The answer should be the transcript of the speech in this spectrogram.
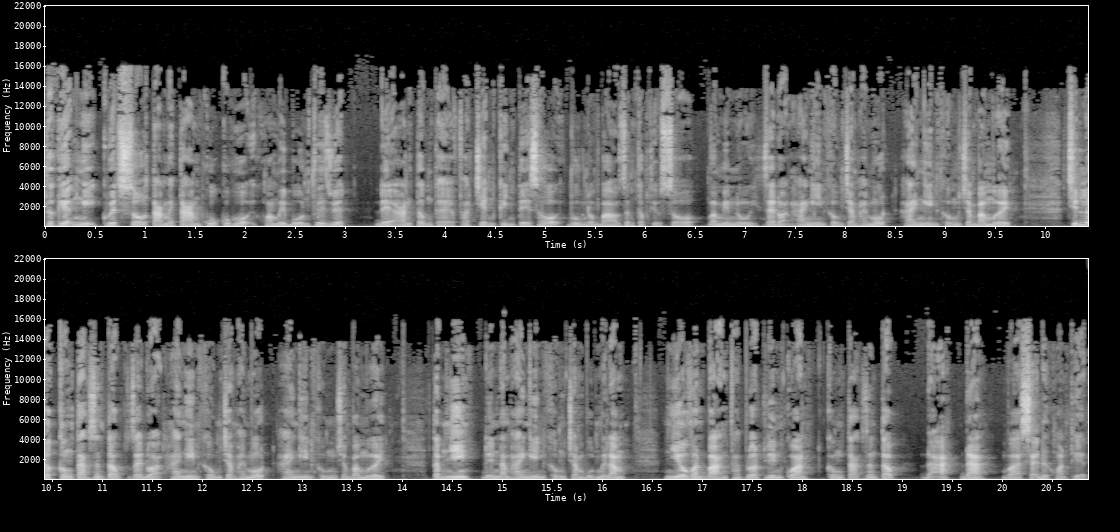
Thực hiện nghị quyết số 88 của Quốc hội khóa 14 phê duyệt đề án tổng thể phát triển kinh tế xã hội vùng đồng bào dân tộc thiểu số và miền núi giai đoạn 2021-2030, chiến lược công tác dân tộc giai đoạn 2021-2030, tầm nhìn đến năm 2045, nhiều văn bản pháp luật liên quan công tác dân tộc đã, đang và sẽ được hoàn thiện.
